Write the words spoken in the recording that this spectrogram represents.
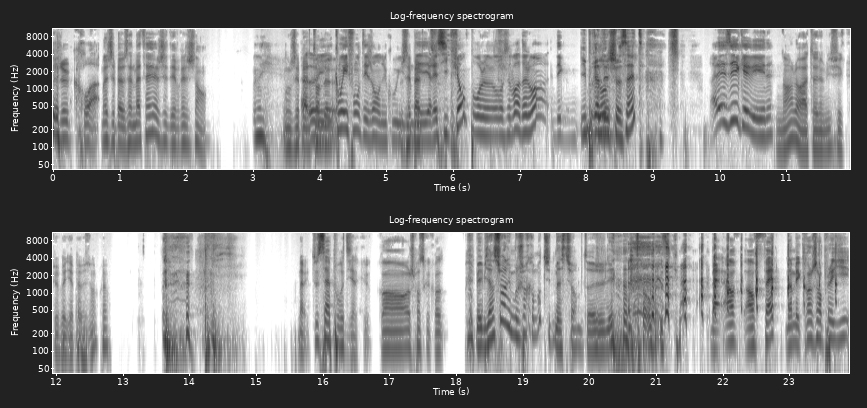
Je crois. Moi, j'ai pas besoin de matériel, j'ai des vrais gens. Oui. Donc, j'ai pas Ah, le temps euh, de. Comment ils font tes gens du coup Ils ont pas- des récipients pour le recevoir de loin? Des... Ils prennent les chaussettes? Allez-y Kevin Non, leur autonomie fait que, bah, y a pas besoin, quoi. Non, tout ça pour dire que quand, je pense que quand, Mais bien sûr, les mouchoirs, comment tu te masturbes, toi, Julien? Attends, parce que- Bah, en, en fait, non mais quand j'employais,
